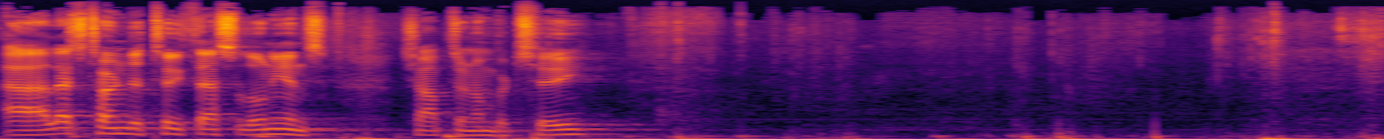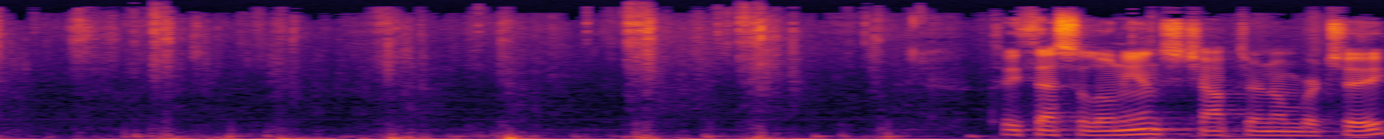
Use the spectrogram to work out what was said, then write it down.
Uh, let's turn to 2 Thessalonians chapter number 2. 2 Thessalonians chapter number 2,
